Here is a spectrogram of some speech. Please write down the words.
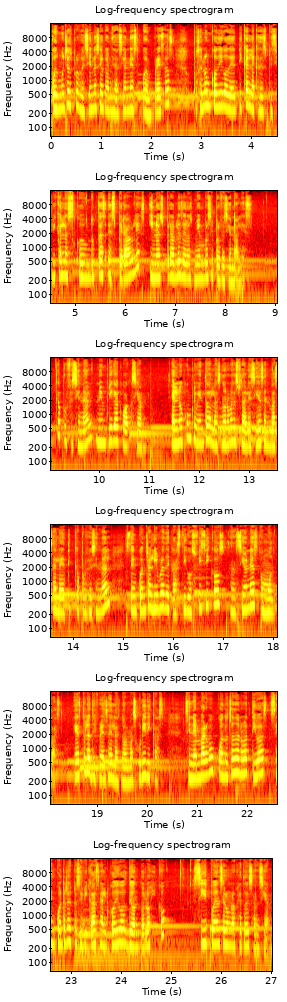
pues muchas profesiones y organizaciones o empresas poseen un código de ética en la que se especifican las conductas esperables y no esperables de los miembros y profesionales. Ética profesional no implica coacción. El no cumplimiento de las normas establecidas en base a la ética profesional se encuentra libre de castigos físicos, sanciones o multas. Esto es la diferencia de las normas jurídicas. Sin embargo, cuando estas normativas se encuentran especificadas en el código deontológico, sí pueden ser un objeto de sanción.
